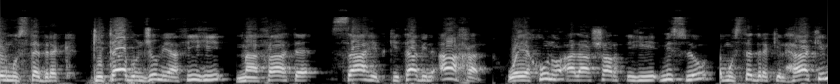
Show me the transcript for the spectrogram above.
El Mustedrek, kitabun džumija fihi ma fate sahib kitabin ahar, ويكون على شرطه مثل مستدرك الحاكم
